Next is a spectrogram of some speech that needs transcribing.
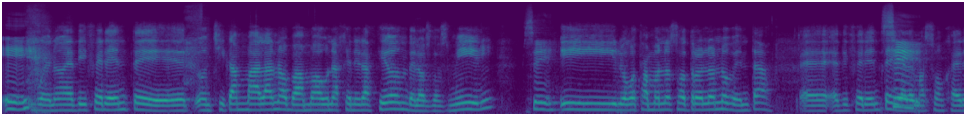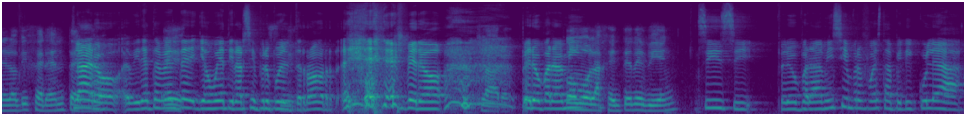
Eh, bueno, es diferente. Con chicas malas nos vamos a una generación de los 2000 sí. y luego estamos nosotros en los 90. Eh, es diferente y además son géneros diferentes. Claro, evidentemente eh, yo voy a tirar siempre por el terror, pero, claro. pero para mí... Como la gente de bien. Sí, sí, pero para mí siempre fue esta película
